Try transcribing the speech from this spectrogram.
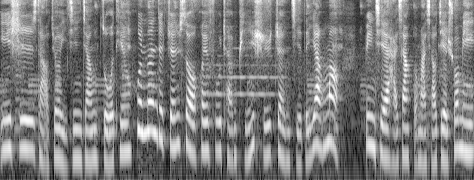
医师早就已经将昨天混乱的诊所恢复成平时整洁的样貌，并且还向河马小姐说明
